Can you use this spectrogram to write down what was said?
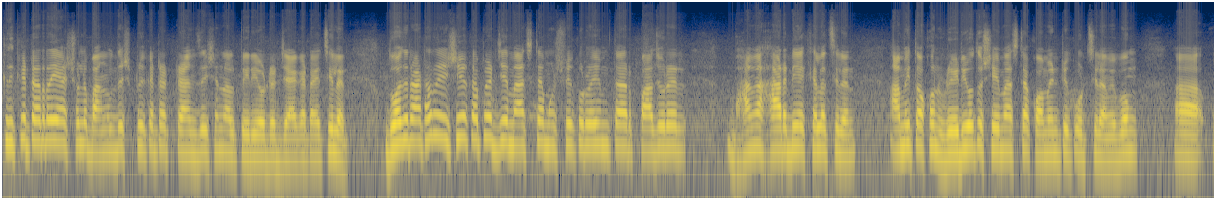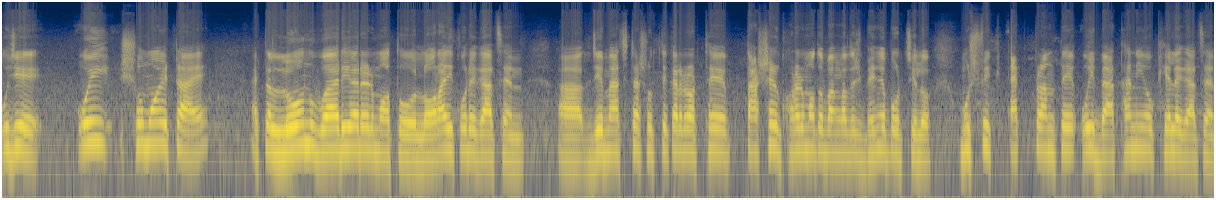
ক্রিকেটাররাই আসলে বাংলাদেশ ক্রিকেটার ট্রানজিশনাল পিরিয়ডের জায়গাটায় ছিলেন। দু হাজার আঠারো এশিয়া কাপের যে ম্যাচটা মুশফিকুর রহিম তার পাজরের ভাঙা হার নিয়ে খেলেছিলেন, আমি তখন রেডিওতে সেই ম্যাচটা কমেন্ট্রি করছিলাম এবং ওই যে ওই সময়টায় একটা লোন ওয়ারিয়ারের মতো লড়াই করে গেছেন যে ম্যাচটা সত্যিকারের অর্থে তাসের ঘরের মতো বাংলাদেশ ভেঙে পড়ছিল। মুশফিক এক প্রান্তে ওই ব্যথা নিয়েও খেলে গেছেন।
